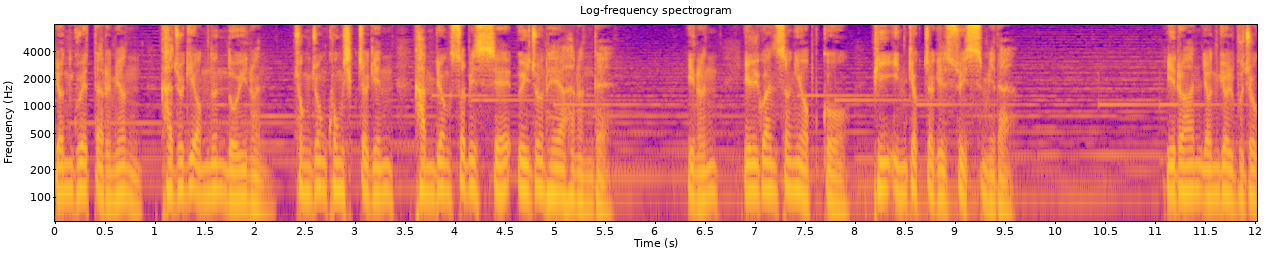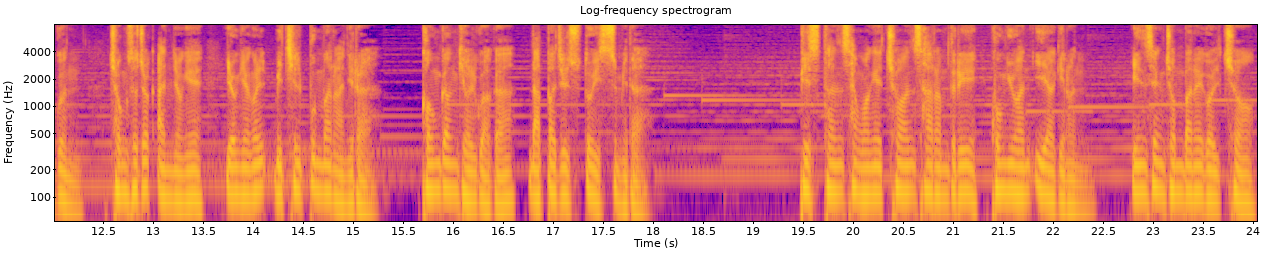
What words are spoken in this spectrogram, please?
연구에 따르면 가족이 없는 노인은 종종 공식적인 간병 서비스에 의존해야 하는데 이는 일관성이 없고 비인격적일 수 있습니다. 이러한 연결 부족은 정서적 안녕에 영향을 미칠 뿐만 아니라 건강 결과가 나빠질 수도 있습니다. 비슷한 상황에 처한 사람들이 공유한 이야기는 인생 전반에 걸쳐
